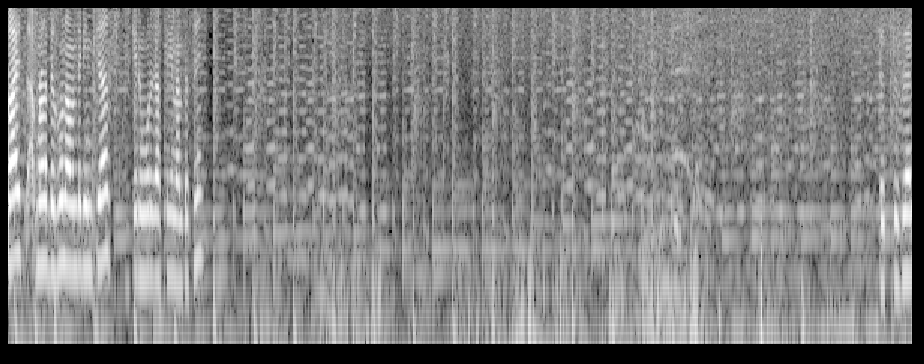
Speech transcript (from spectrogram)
গাইস আপনারা দেখুন আমাদের ইমতিয়াজ কেরম করে গাছ থেকে নামতেছে। দেখতেছেন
